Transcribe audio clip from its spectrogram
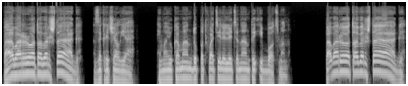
«Поворот, Оверштаг!» — закричал я, и мою команду подхватили лейтенанты и боцман. «Поворот, Оверштаг!»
